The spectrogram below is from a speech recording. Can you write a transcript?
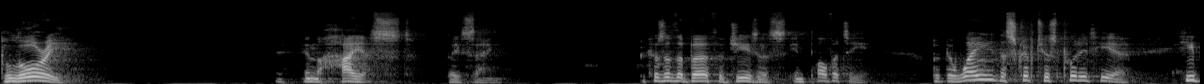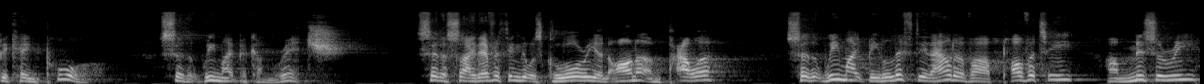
Glory in the highest, they sang. Because of the birth of Jesus in poverty. But the way the scriptures put it here, he became poor so that we might become rich set aside everything that was glory and honor and power, so that we might be lifted out of our poverty, our misery,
